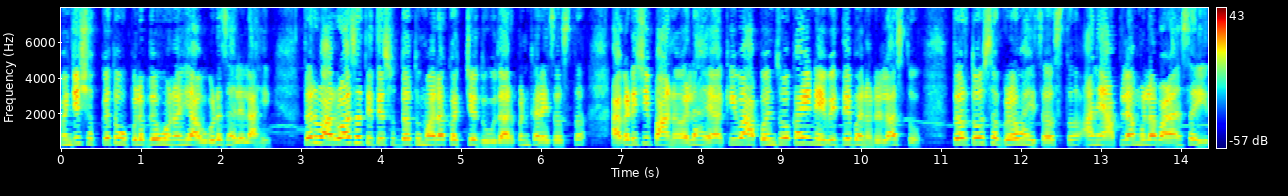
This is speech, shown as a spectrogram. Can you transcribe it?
म्हणजे शक्यतो उपलब्ध होणं हे अवघड झालेलं आहे. तर वारुळाचं तिथे सुद्धा तुम्हाला कच्चे दूध अर्पण करायचं असतं. आघाडीची पानं लाह्या किंवा आपण जो काही नैवेद्य बनवलेला असतो तर तो सगळं व्हायचं असतं आणि आपल्या मुलाबाळांसहित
